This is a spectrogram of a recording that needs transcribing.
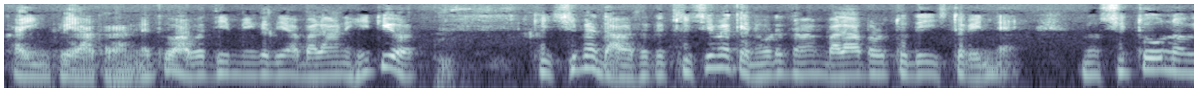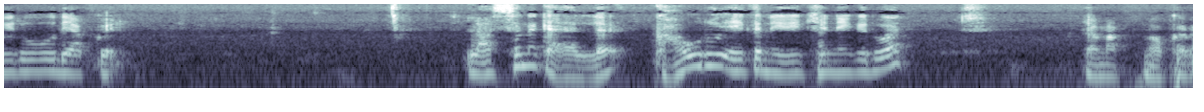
කයින් ක්‍රියා කරන්නේ නැතුව අවදි මේක දිහා බලන්න හිටියොත් කිසිම දවසක කිසිම කෙනෙකුට තමයි බලාපොරොත්තු දෙ ඉෂ්ට වෙන්නේ නැහැ. නොසිතූ නොවිරූ දෙයක් වෙනවා. ලස්සන කෑල්ල කවුරු ඒක නිරීක්ෂණය කරුවත් යමක් නොකර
